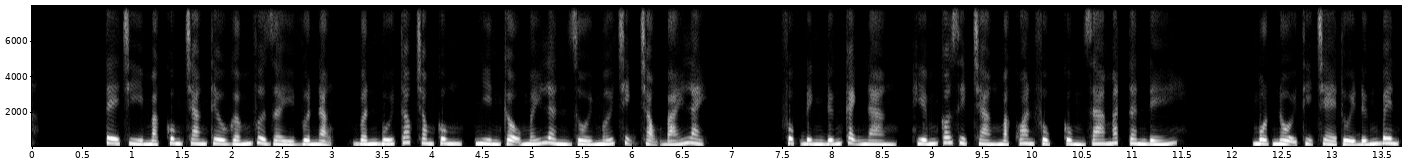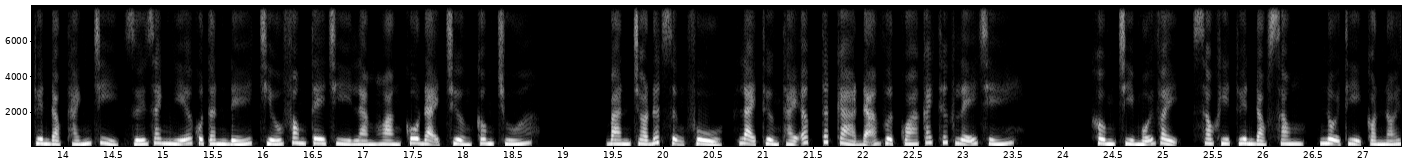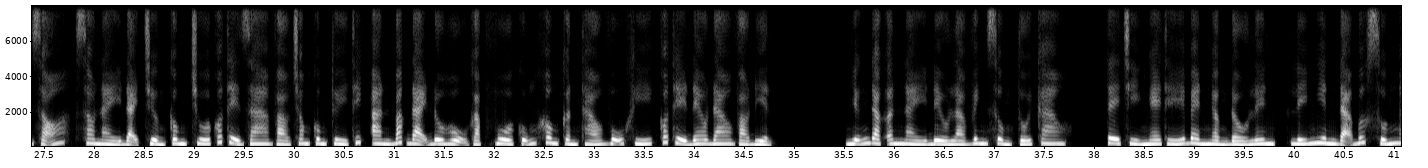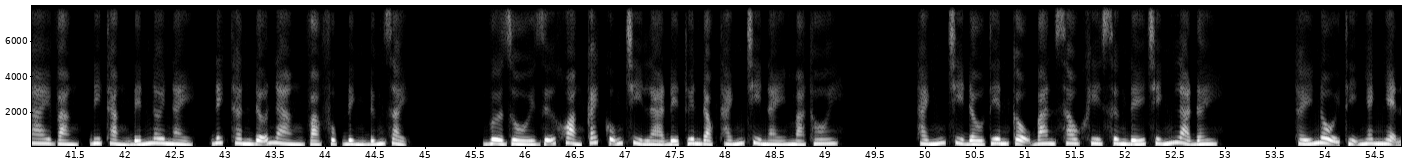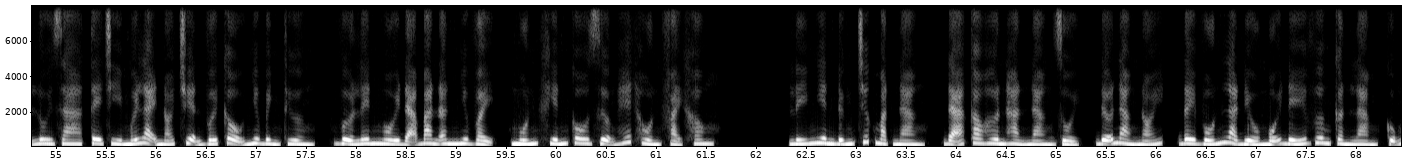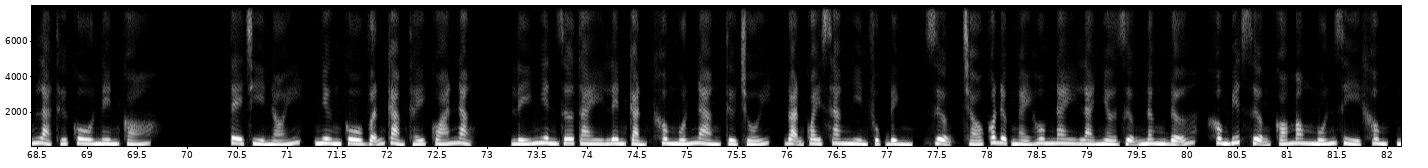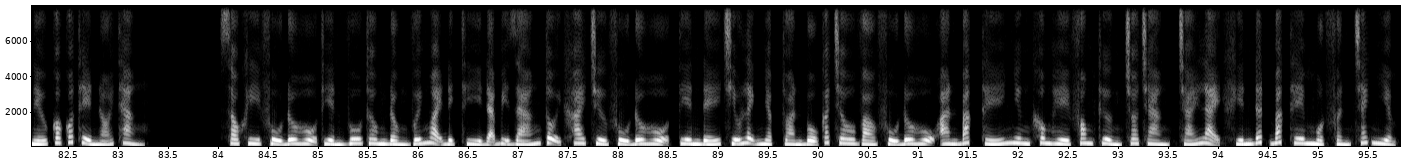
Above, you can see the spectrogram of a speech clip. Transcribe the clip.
Tê chỉ mặc cung trang thêu gấm vừa dày vừa nặng, vấn búi tóc trong cung, nhìn cậu mấy lần rồi mới trịnh trọng bái lạy. Phục đình đứng cạnh nàng, hiếm có dịp chàng mặc quan phục cùng ra mắt tân đế. Một nội thị trẻ tuổi đứng bên tuyên đọc thánh chỉ, dưới danh nghĩa của tân đế chiếu phong tê trì làm hoàng cô đại trưởng công chúa. Ban cho đất dựng phủ, lại thường thái ấp tất cả đã vượt qua cách thức lễ chế. Không chỉ mỗi vậy, sau khi tuyên đọc xong, nội thị còn nói rõ, sau này đại trưởng công chúa có thể ra vào trong cung tùy thích an bắc đại đô hộ gặp vua cũng không cần tháo vũ khí có thể đeo đao vào điện. Những đặc ân này đều là vinh sủng tối cao. Tê chỉ nghe thế bèn ngẩng đầu lên, Lý Nhiên đã bước xuống ngai vàng, đi thẳng đến nơi này, đích thân đỡ nàng và Phục Đình đứng dậy. Vừa rồi giữ khoảng cách cũng chỉ là để tuyên đọc thánh chỉ này mà thôi. Thánh chỉ đầu tiên cậu ban sau khi xưng đế chính là đây. Thấy nội thị nhanh nhẹn lui ra tê chỉ mới lại nói chuyện với cậu như bình thường, vừa lên ngồi đã ban ân như vậy, muốn khiến cô dưỡng hết hồn phải không? Lý Nhiên đứng trước mặt nàng, đã cao hơn hẳn nàng rồi, đỡ nàng nói, đây vốn là điều mỗi đế vương cần làm, cũng là thứ cô nên có. Tê chỉ nói, nhưng cô vẫn cảm thấy quá nặng. Lý Nhiên giơ tay lên cản, không muốn nàng từ chối, đoạn quay sang nhìn Phục Đình, Dượng, cháu có được ngày hôm nay là nhờ Dượng nâng đỡ, không biết Dượng có mong muốn gì không, nếu có có thể nói thẳng. Sau khi phủ đô hộ thiền vu thông đồng với ngoại địch thì đã bị giáng tội khai trừ phủ đô hộ tiên đế chiếu lệnh nhập toàn bộ các châu vào phủ đô hộ An Bắc thế nhưng không hề phong thưởng cho chàng, trái lại khiến đất Bắc thêm một phần trách nhiệm.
